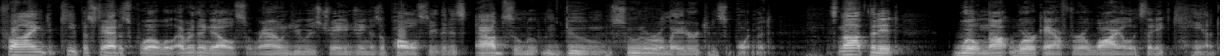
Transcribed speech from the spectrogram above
Trying to keep a status quo while everything else around you is changing is a policy that is absolutely doomed sooner or later to disappointment. It's not that it will not work after a while, it's that it can't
